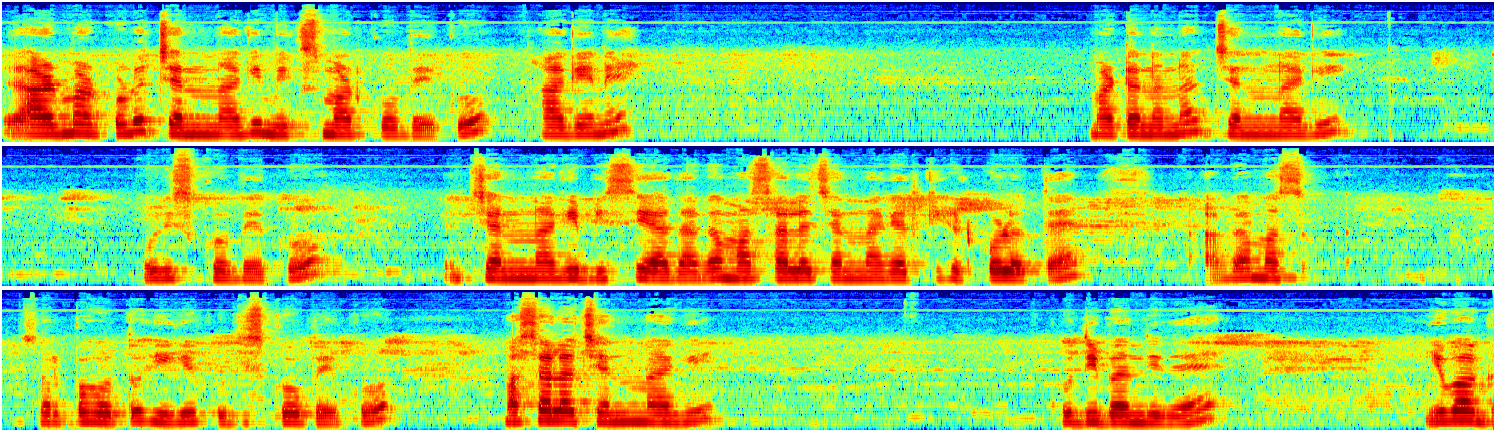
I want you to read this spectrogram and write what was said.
ಆ್ಯಡ್ ಮಾಡಿಕೊಂಡು ಚೆನ್ನಾಗಿ ಮಿಕ್ಸ್ ಮಾಡ್ಕೋಬೇಕು. ಹಾಗೆಯೇ ಮಟನನ್ನು ಚೆನ್ನಾಗಿ ಕುದಿಸ್ಕೋಬೇಕು. ಚೆನ್ನಾಗಿ ಬಿಸಿ ಆದಾಗ ಮಸಾಲೆ ಚೆನ್ನಾಗಿ ಅದಕ್ಕೆ ಹಿಡ್ಕೊಳ್ಳುತ್ತೆ. ಆಗ ಮಸ್, ಸ್ವಲ್ಪ ಹೊತ್ತು ಹೀಗೆ ಕುದಿಸ್ಕೋಬೇಕು. ಮಸಾಲ ಚೆನ್ನಾಗಿ ಕುದಿ ಬಂದಿದೆ. ಇವಾಗ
